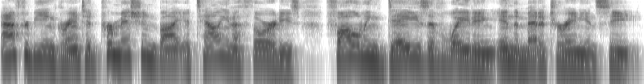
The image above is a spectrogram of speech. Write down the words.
after being granted permission by Italian authorities following days of waiting in the Mediterranean Sea.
